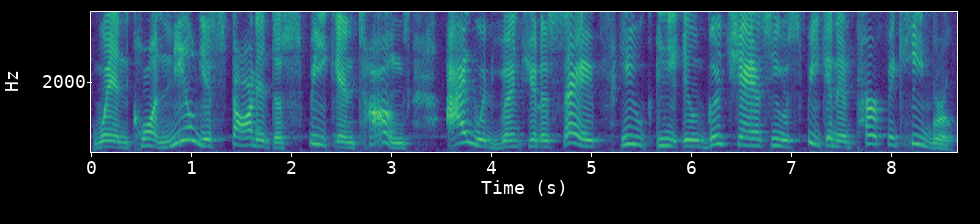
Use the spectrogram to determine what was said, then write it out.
when Cornelius started to speak in tongues, I would venture to say he, he a good chance he was speaking in perfect Hebrew.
